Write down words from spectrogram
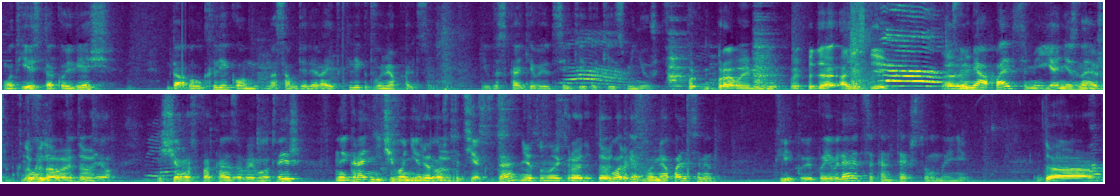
Вот есть такой вещь. Double-click, он на самом деле right-click двумя пальцами. И выскакивают всякие такие с менюшки. Пр- Правое меню. Да, А если... э, Двумя пальцами я не знаю, чтобы кто-нибудь давай, это давай. делал. Еще раз показываю. Вот, видишь, на экране ничего нет, Нету. просто текст, да? Нету на экране. Давай Вот так. я двумя пальцами кликаю, и появляется contextual menu. Да.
